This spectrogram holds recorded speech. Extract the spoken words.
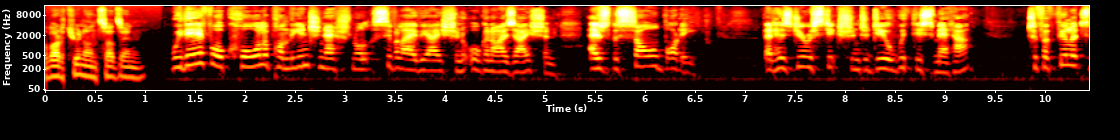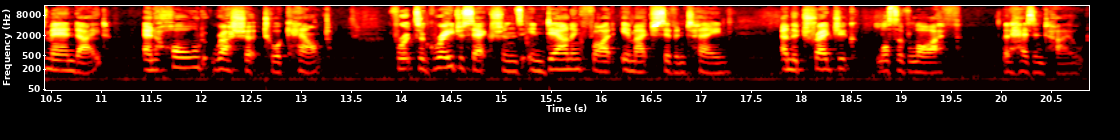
ավարտյուն անցած են։ We therefore call upon the International Civil Aviation Organisation as the sole body that has jurisdiction to deal with this matter to fulfil its mandate and hold Russia to account for its egregious actions in downing flight MH17 and the tragic loss of life that has entailed.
